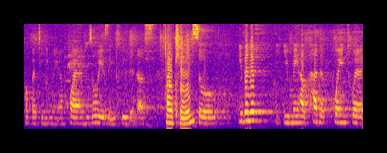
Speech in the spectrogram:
property he may acquire. He's always included us. Okay. So even if you may have had a point where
